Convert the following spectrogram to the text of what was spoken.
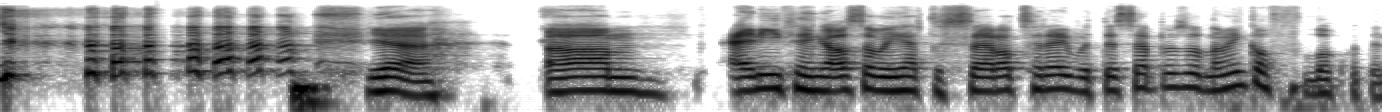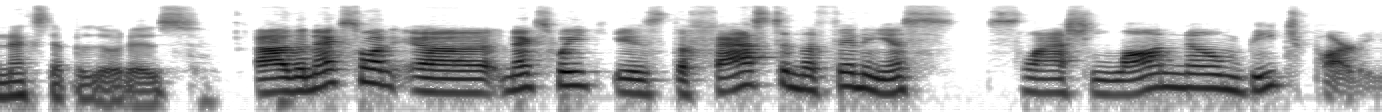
Yeah. Um. Anything else that we have to settle today with this episode? Let me go look what the next episode is. Uh, the next one, uh, next week is the Fast and the Phineas slash Lawn Gnome Beach Party.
